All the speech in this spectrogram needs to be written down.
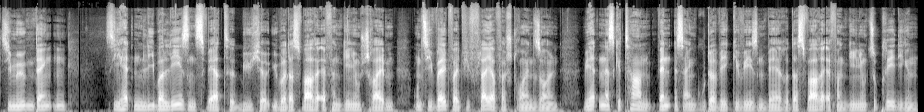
Sie mögen denken, sie hätten lieber lesenswerte Bücher über das wahre Evangelium schreiben und sie weltweit wie Flyer verstreuen sollen, wir hätten es getan, wenn es ein guter Weg gewesen wäre, das wahre Evangelium zu predigen.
